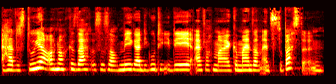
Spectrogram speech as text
hattest du ja auch noch gesagt, es ist auch mega die gute Idee, einfach mal gemeinsam eins zu basteln.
